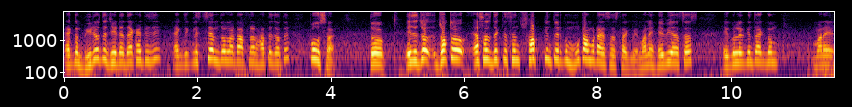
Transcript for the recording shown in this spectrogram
একদম ভিডিওতে যেটা দেখাইতেছি একজ্যাক্টলি সেম দোলনাটা আপনার হাতে যাতে পৌঁছায়। তো এই যে য- যত অ্যাসেস দেখতেছেন, সব কিন্তু এরকম মোটা মোটা অ্যাসেস থাকবে। মানে হেভি অ্যাসেস এগুলোর কিন্তু একদম মানে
